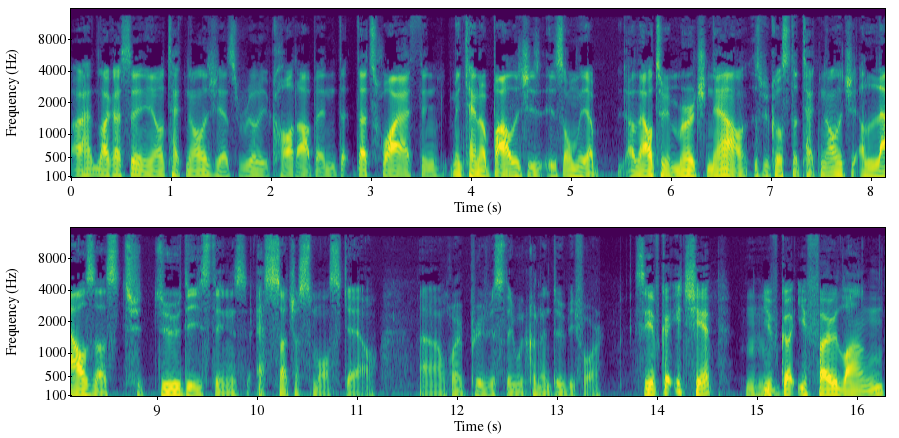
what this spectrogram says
I, like I said, you know, technology has really caught up, and th- that's why I think mechanobiology is, is only a, allowed to emerge now, is because the technology allows us to do these things at such a small scale, uh, where previously we couldn't do before. So you've got your chip, Mm-hmm. you've got your faux lung,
